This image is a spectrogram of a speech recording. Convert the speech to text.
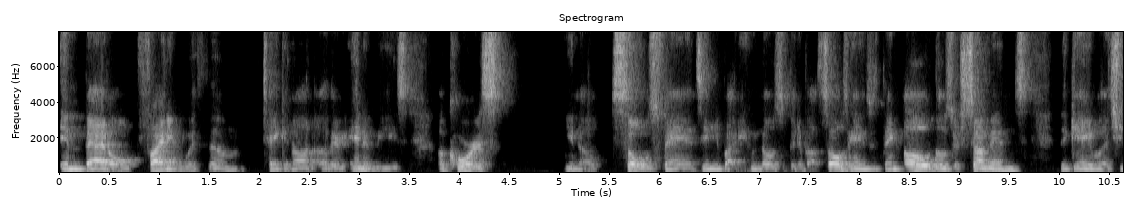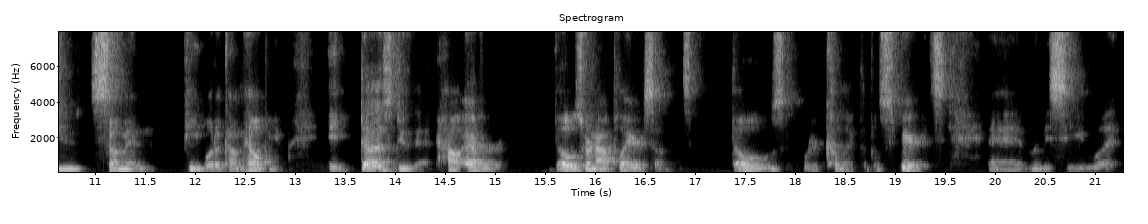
in battle, fighting with them taking on other enemies. Of course, you know, Souls fans, anybody who knows a bit about Souls games would think, oh, those are summons. The game lets you summon people to come help you. It does do that. However, those were not player summons. Those were collectible spirits. And let me see what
